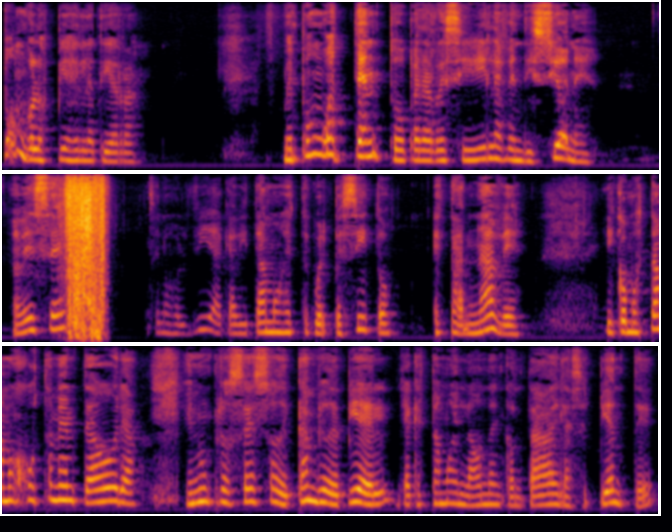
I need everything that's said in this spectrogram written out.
pongo los pies en la tierra. Me pongo atento para recibir las bendiciones. A veces se nos olvida que habitamos este cuerpecito, esta nave. Y como estamos justamente ahora en un proceso de cambio de piel, ya que estamos en la onda encantada de la serpiente,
